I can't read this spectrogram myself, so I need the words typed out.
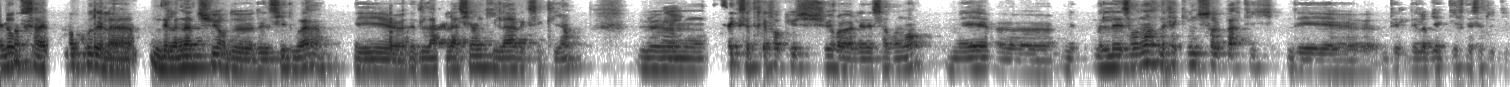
donc, ça dépend beaucoup de la, de la nature de, de site web et euh, de la relation qu'il a avec ses clients. Le, oui. C'est que c'est très focus sur euh, les désabonnements, mais, euh, mais, mais les désabonnements ne fait qu'une seule partie des, euh, de, de l'objectif de cet outil.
